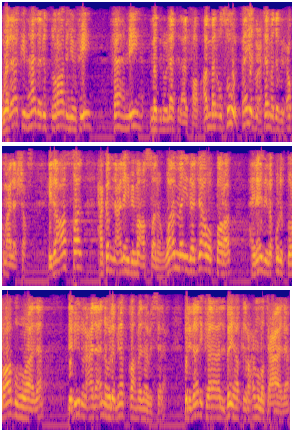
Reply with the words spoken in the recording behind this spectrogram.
ولكن هذا لاضطرابهم في فهم مدلولات الألفاظ. أما الأصول فهي المعتمدة في الحكم على الشخص. إذا أصل حكمنا عليه بما أصله. وأما إذا جاء واضطرب حينئذ نقول اضطرابه هذا دليل على أنه لم يفقه مذهب السلف. ولذلك البيهقي رحمه الله تعالى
